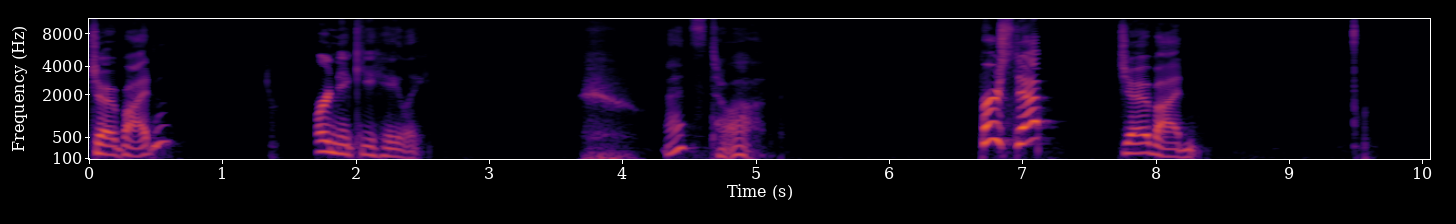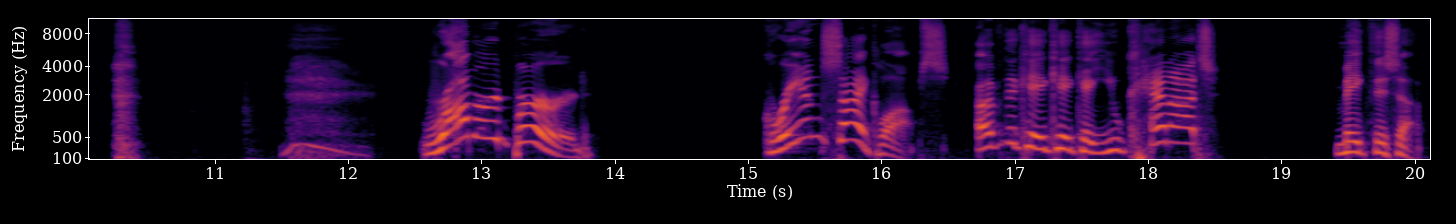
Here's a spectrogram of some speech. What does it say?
Joe Biden or Nikki Haley? Whew, that's tough. First up, Joe Biden. Robert Byrd, Grand Cyclops of the KKK. You cannot make this up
